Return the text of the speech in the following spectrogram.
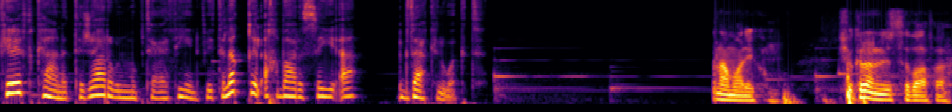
كيف كانت تجارب المبتعثين في تلقي الأخبار السيئة بذاك الوقت؟ السلام عليكم. شكرا للاستضافة.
